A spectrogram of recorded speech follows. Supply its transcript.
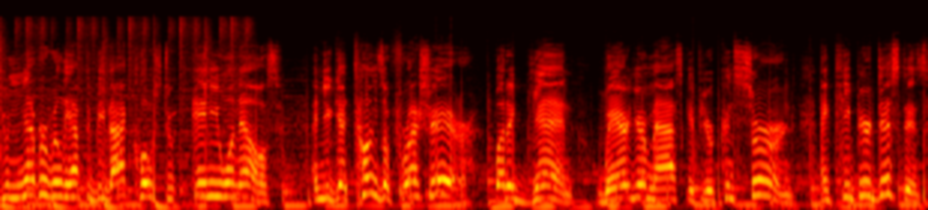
You never really have to be that close to anyone else, and you get tons of fresh air. But again, wear your mask if you're concerned and keep your distance.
